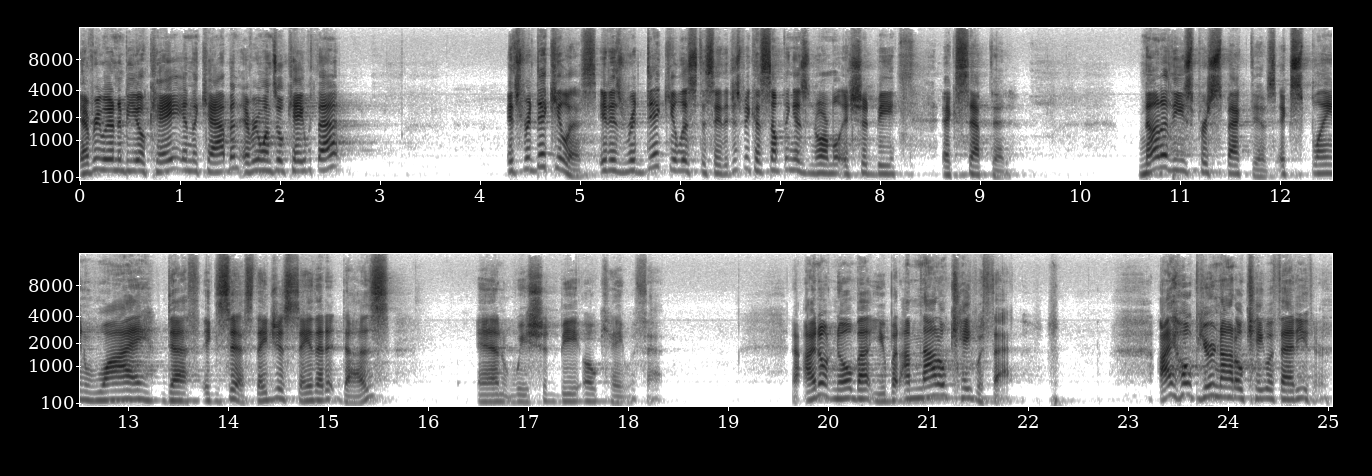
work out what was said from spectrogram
Everyone going to be okay in the cabin? Everyone's okay with that? It's ridiculous. It is ridiculous to say that just because something is normal, it should be accepted. None of these perspectives explain why death exists. They just say that it does, and we should be okay with that. Now, I don't know about you, but I'm not okay with that. I hope you're not okay with that either.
